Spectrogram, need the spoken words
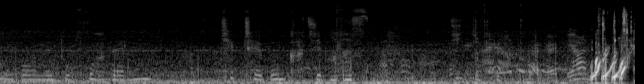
이번에 독서대는 책 제본까지 받았어요. 진짜 대박.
